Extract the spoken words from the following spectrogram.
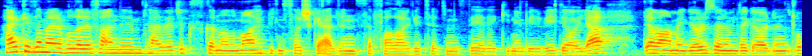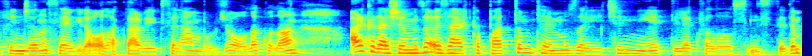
Herkese merhabalar efendim. Telveci Kız kanalıma hepiniz hoş geldiniz, sefalar getirdiniz diyerek yine bir videoyla devam ediyoruz. Önümde gördüğünüz bu fincanı sevgili oğlaklar ve yükselen burcu oğlak olan arkadaşlarımıza özel kapattım. Temmuz ayı için niyet dilek falı olsun istedim.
